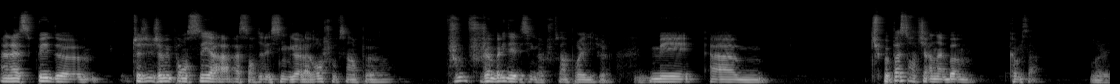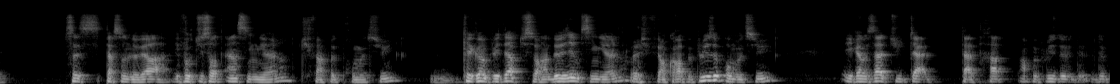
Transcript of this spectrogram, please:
un aspect de... J'ai jamais pensé à, à sortir des singles avant, je trouve ça un peu... J'aime pas l'idée des singles, je trouve ça un peu ridicule. Mm. Mais euh, tu peux pas sortir un album comme ça. Ouais. Ça, personne ne le verra. Il faut que tu sortes un single, tu fais un peu de promo dessus. Mm. Quelques mois plus tard, tu sors un deuxième single, Ouais. tu fais encore un peu plus de promo dessus. Et comme ça, tu t'a- t'attrapes un peu plus de, de, de-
